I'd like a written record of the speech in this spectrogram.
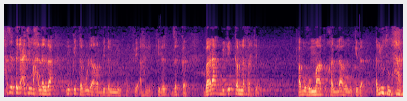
حتى أنت قاعد في محلك ده ممكن تقول يا ربي ده يكون في أهلي كده تتذكر براك بيجيك كم نفر كده؟ أبوهم مات وخلاهم كده. اليوتم حار.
